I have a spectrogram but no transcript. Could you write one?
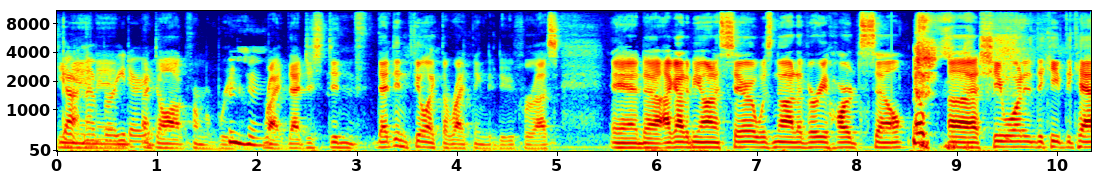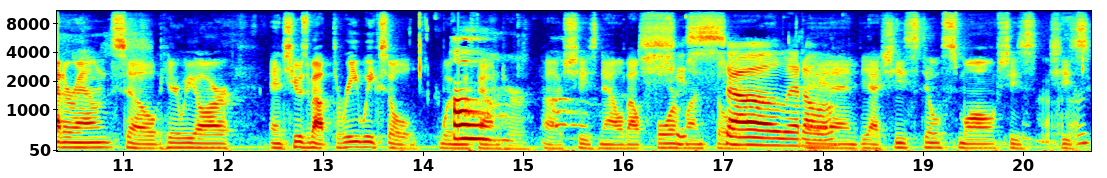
taking gotten a breeder. a dog from a breeder, right? That just didn't that didn't feel like the right thing to do for us. And uh, I got to be honest, Sarah was not a very hard sell. Nope. Uh, she wanted to keep the cat around, so here we are. And she was about three weeks old when we found her. Uh, she's now about four She's months old. so little. And yeah, she's still small. She's she's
